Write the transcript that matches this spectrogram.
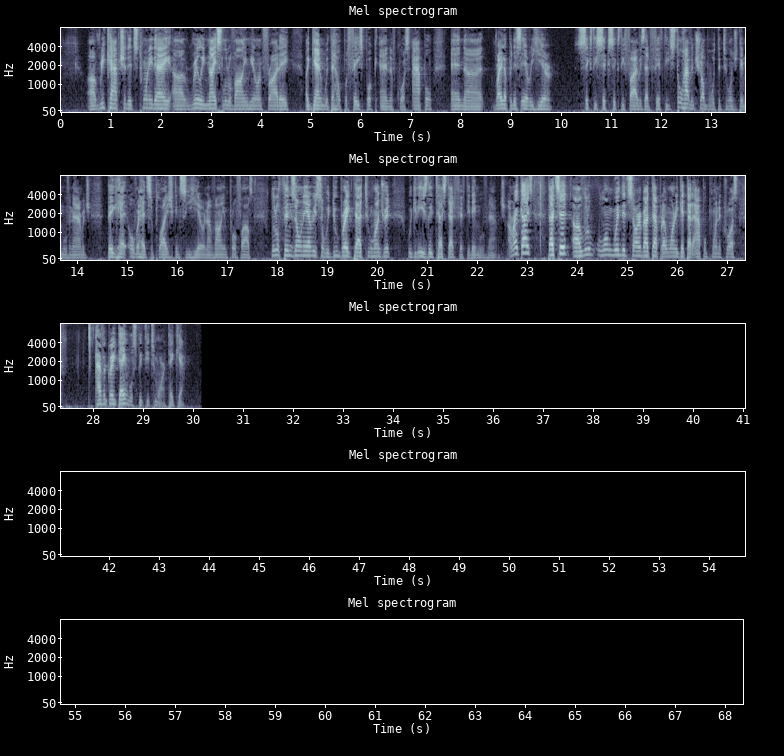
Uh, recaptured its 20 day. Uh, really nice little volume here on Friday. Again, with the help of Facebook and, of course, Apple. And uh, right up in this area here, 66, 65 is at 50. Still having trouble with the 200 day moving average. Big head, overhead supply, as you can see here in our volume profiles. Little thin zone area, so if we do break that 200. We could easily test that 50 day moving average. All right, guys, that's it. A little long winded, sorry about that, but I wanted to get that Apple point across. Have a great day. We'll speak to you tomorrow. Take care.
